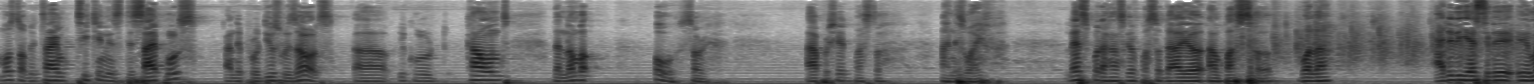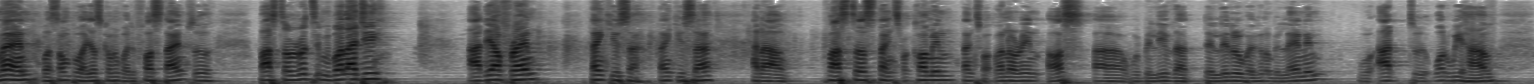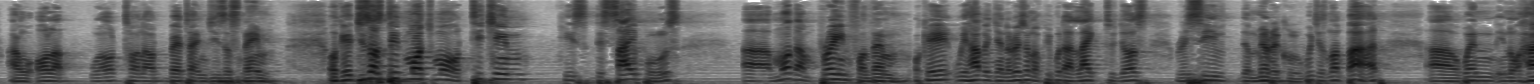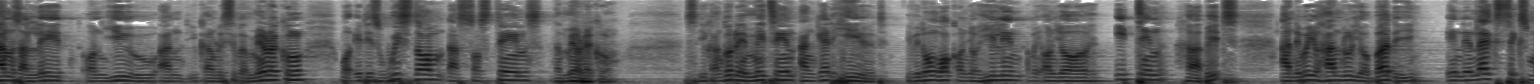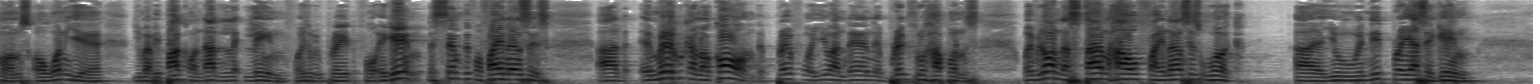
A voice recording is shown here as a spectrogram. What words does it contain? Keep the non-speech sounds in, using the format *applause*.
most of the time teaching his disciples and they produced results. Uh, you could count the number. Oh, sorry. I appreciate Pastor and his wife. Let's put a hands together Pastor Dayo and Pastor Bola. I did it yesterday, amen. But some people are just coming for the first time. So, Pastor Rotimi Bolaji, our dear friend, thank you, sir. Thank you, sir. And our pastors, thanks for coming. Thanks for honoring us. Uh, we believe that the little we're going to be learning will add to what we have, and we'll all, we'll all turn out better in Jesus' name. Okay, Jesus did much more teaching his disciples uh, more than praying for them. Okay, we have a generation of people that like to just receive the miracle, which is not bad. Uh, when you know hands are laid on you and you can receive a miracle, but it is wisdom that sustains the miracle. So you can go to a meeting and get healed. If you don't work on your healing, I mean on your eating habits and the way you handle your body, in the next six months or one year, you might be back on that lane for you to be prayed for again. The same thing for finances. Uh, a miracle cannot come. They pray for you and then a breakthrough happens. But if you don't understand how finances work, uh, you will need prayers again.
